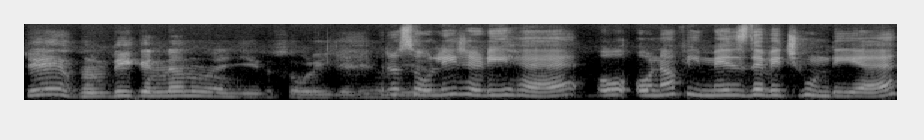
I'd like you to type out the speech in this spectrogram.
ਤੇ ਹੁੰਦੀ ਕਿੰਨਾਂ ਨੂੰ ਹੈ ਜੀ ਰਸੋਲੀ ਜਿਹੜੀ ਹੁੰਦੀ ਹੈ? ਰਸੋਲੀ ਜਿਹੜੀ ਹੈ ਉਹ ਉਹਨਾਂ ਫੀਮੇਲਸ ਦੇ ਵਿੱਚ ਹੁੰਦੀ ਹੈ।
